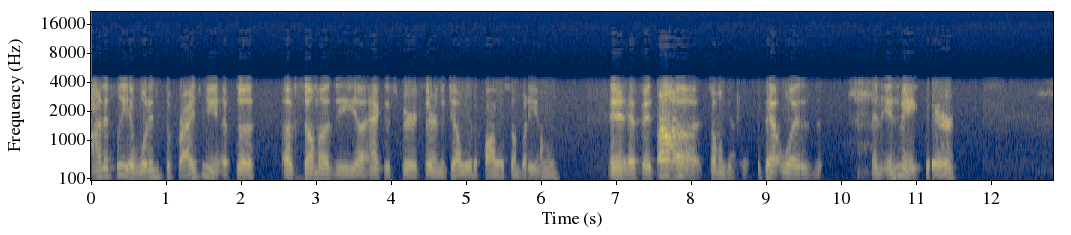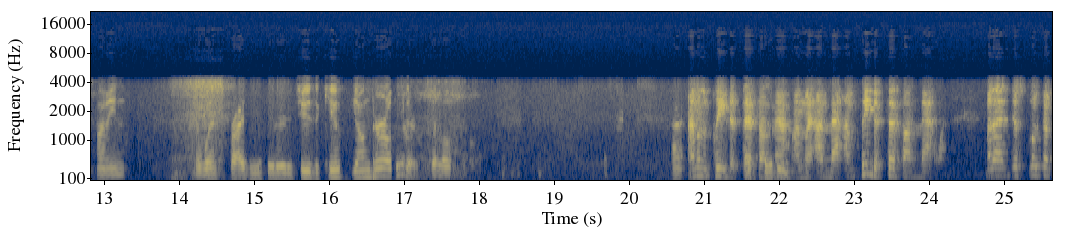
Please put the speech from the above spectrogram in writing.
honestly, it wouldn't surprise me if the of some of the uh, active spirits there in the jail were to follow somebody home, and if it's Um, uh, someone that, that was an inmate there, I mean, it wouldn't surprise me if they were to choose a cute young girl either. So. I'm going to plead the fifth on that. On that, on that, I'm plead the fifth on that one. But I just looked up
